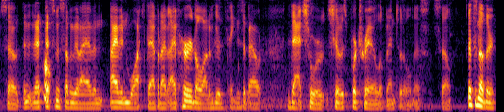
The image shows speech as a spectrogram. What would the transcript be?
so that, that's been something that i haven't i haven't watched that but I've, I've heard a lot of good things about that show, show's portrayal of mental illness. So that's another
